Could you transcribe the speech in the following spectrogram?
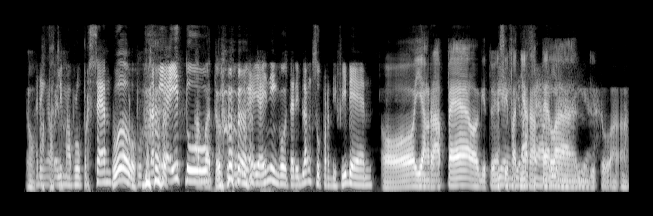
Oh, ada yang sampai lima puluh persen Wow. tapi ya itu Apa tuh? Ujung-ujungnya ya ini gue tadi bilang super dividen Oh, yang rapel gitu yang Iya, yang sifatnya dirapel, iya, rapelan iya. gitu. ah, ah.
